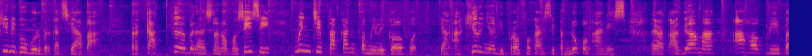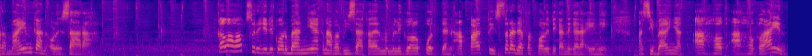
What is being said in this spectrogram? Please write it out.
kini gugur berkat siapa? Berkat keberhasilan oposisi menciptakan pemilih golput yang akhirnya diprovokasi pendukung Anies. Lewat agama, Ahok dipermainkan oleh Sarah. Kalau hoax sudah jadi korbannya, kenapa bisa kalian memilih golput dan apatis terhadap perpolitikan negara ini? Masih banyak Ahok-Ahok lain.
